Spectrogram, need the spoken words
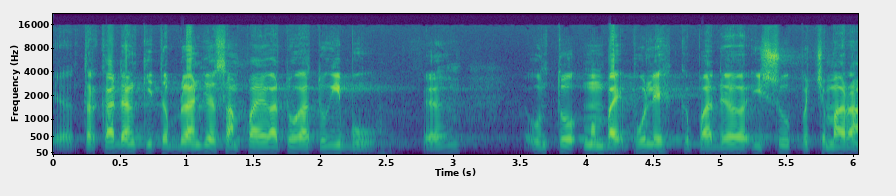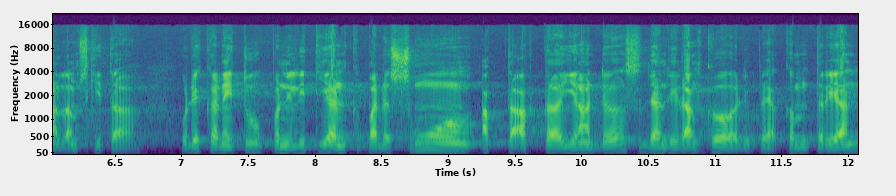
Ya, terkadang kita belanja sampai ratus-ratus ribu ya, untuk membaik pulih kepada isu pencemaran alam sekitar. Oleh kerana itu, penelitian kepada semua akta-akta yang ada sedang dirangka di pihak kementerian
